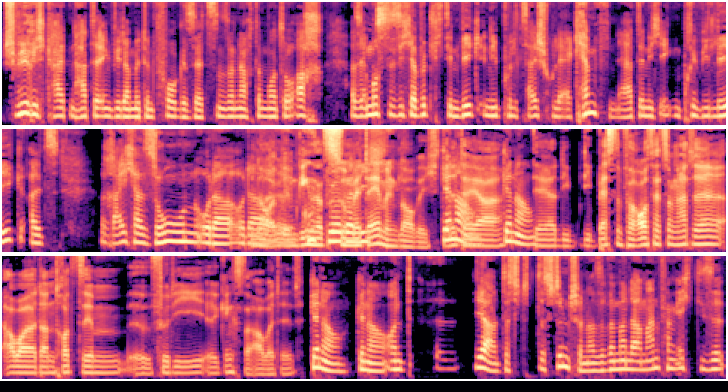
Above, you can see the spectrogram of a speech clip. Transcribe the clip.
Schwierigkeiten hatte irgendwie da mit den Vorgesetzten, so nach dem Motto, ach, also er musste sich ja wirklich den Weg in die Polizeischule erkämpfen. Er hatte nicht irgendein Privileg als reicher Sohn oder oder genau, im, äh, im Gegensatz zu Matt. Damon, glaube ich. Genau, ne? der ja, genau. der ja die, die besten Voraussetzungen hatte, aber dann trotzdem äh, für die äh, Gangster arbeitet. Genau, genau. Und äh, ja, das, das stimmt schon. Also wenn man da am Anfang echt diese,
